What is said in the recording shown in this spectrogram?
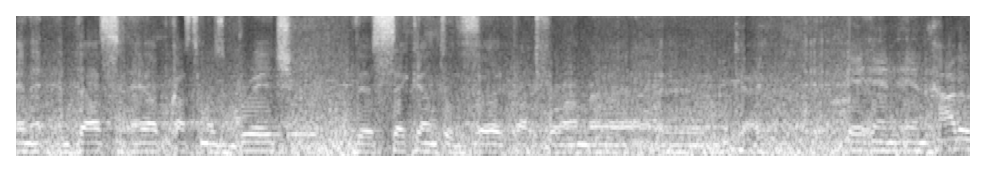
and it does help customers bridge the second to the third platform platform. Uh, Okay. And, and how do,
